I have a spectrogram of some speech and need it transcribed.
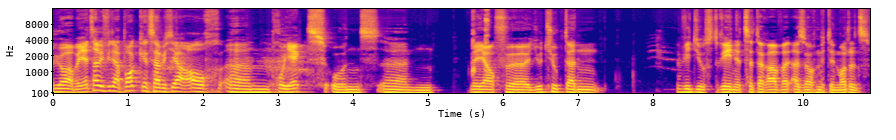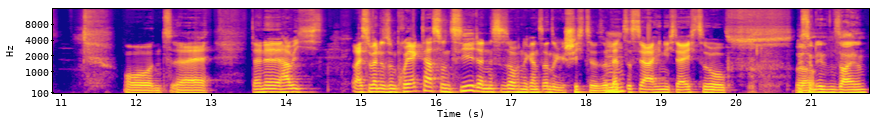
äh, ja, aber jetzt habe ich wieder Bock. Jetzt habe ich ja auch ähm, Projekt und ähm, will ja auch für YouTube dann Videos drehen etc. Also auch mit den Models. Und äh, dann äh, habe ich, weißt du, wenn du so ein Projekt hast, so ein Ziel, dann ist es auch eine ganz andere Geschichte. Also Mhm. letztes Jahr hing ich da echt so. Bisschen ja. in den Seilen.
